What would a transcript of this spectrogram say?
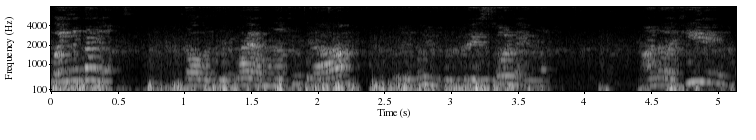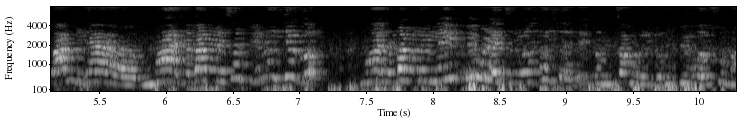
पहिलं काय गावातल्या बाया म्हणत होत्या तुझ्या बहिणीकडे ड्रेस सोन आहे म्हणून. आणि ही बांगड्या माझ्या नाही ते गं माझ्या बांगड्या लई पिवळ्याचं रंग असतात एकदम चांगलं एकदम सोनं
